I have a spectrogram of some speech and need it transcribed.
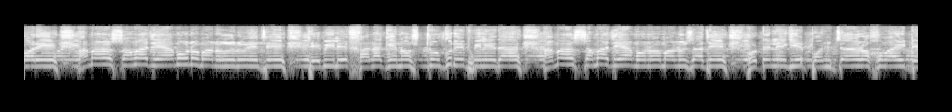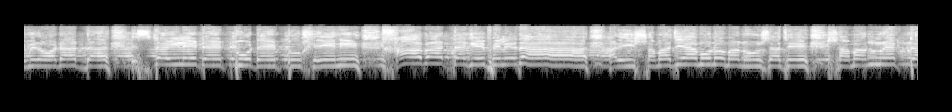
করে। আমার সমাজে এমনও মানুষ রয়েছে, টেবিলে খানাকে নষ্ট করে ফেলে দেয়। আমার সমাজে এমনও মানুষ আছে, হোটেলে গিয়ে পঞ্চাশ রকম আইটেমের অর্ডার দেয়। স্টাইলে এটা একটু ওটা একটু খেয়ে নিয়ে খাবারটাকে ফেলে দেয়। আর এই সমাজে এমনও মানুষ আছে, সামান্য একটা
